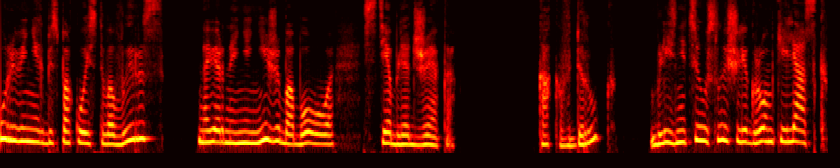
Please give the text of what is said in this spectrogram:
уровень их беспокойства вырос, наверное, не ниже бобового стебля Джека. Как вдруг близнецы услышали громкий ляск.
